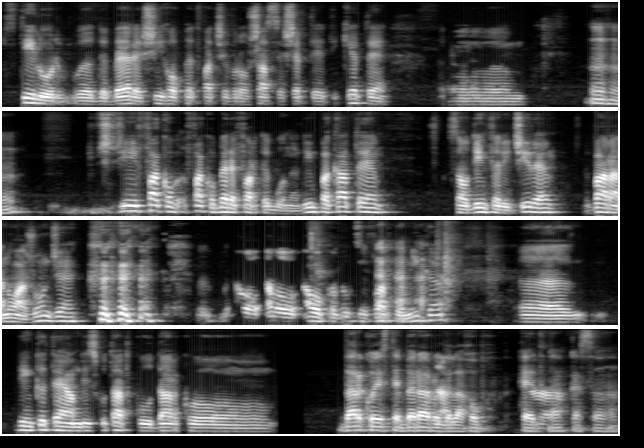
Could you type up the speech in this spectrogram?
stiluri de bere. Și Hopet face vreo 6-7 etichete. Uh-huh. și fac o, fac o bere foarte bună. Din păcate sau din fericire, vara nu ajunge, au, au, au o producție foarte mică din câte am discutat cu Darko. Darko este berarul da. de la Hop Head, da. ca să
